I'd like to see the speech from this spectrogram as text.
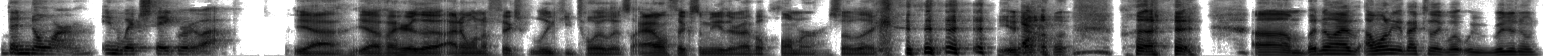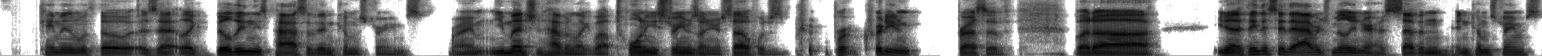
the norm in which they grew up. Yeah, yeah. If I hear the I don't want to fix leaky toilets, I don't fix them either. I have a plumber, so like, you Yeah. know. But, um, but no, I, I want to get back to like what we originally came in with though is that like building these passive income streams, right? You mentioned having like about twenty streams on yourself, which is pr- pretty impressive. But uh, you know, I think they say the average millionaire has seven income streams.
